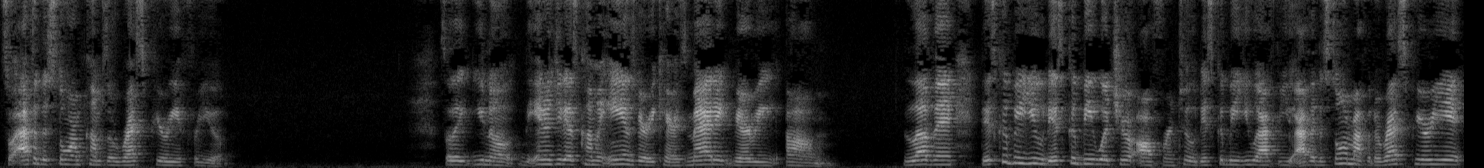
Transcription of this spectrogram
So after the storm comes a rest period for you. So that you know the energy that's coming in is very charismatic, very um loving. This could be you. This could be what you're offering too. This could be you after you after the storm, after the rest period,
